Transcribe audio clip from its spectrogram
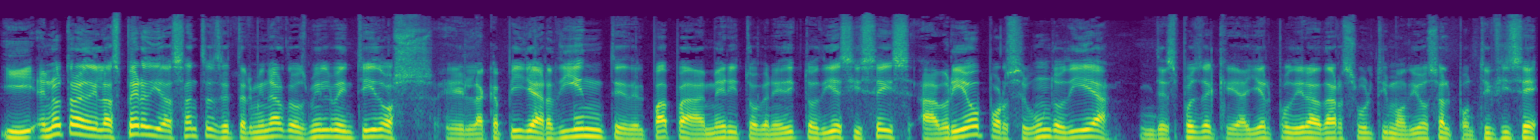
Y en otra de las pérdidas, antes de terminar 2022, eh, la capilla ardiente del Papa emérito Benedicto XVI abrió por segundo día después de que ayer pudiera dar su último adiós al pontífice,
